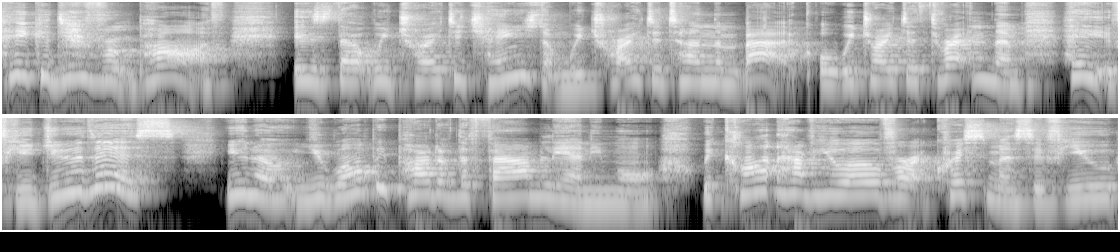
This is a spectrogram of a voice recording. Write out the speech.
take a different path is that we try to change them. We try to turn them back or we try to threaten them. Hey, if you do this, you know, you won't be part of the family anymore. We can't have you over at Christmas if you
